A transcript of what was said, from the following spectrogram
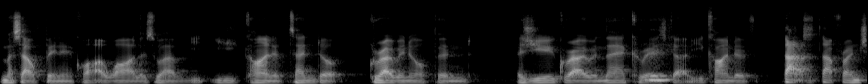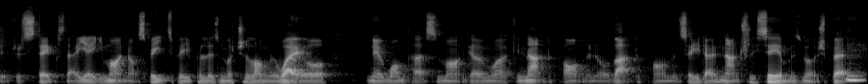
myself being here quite a while as well, you, you kind of tend up growing up, and as you grow and their careers mm. go, you kind of that that friendship just sticks there. Yeah, you might not speak to people as much along the way, or you know, one person might go and work in that department or that department, so you don't naturally see them as much, but. Mm.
